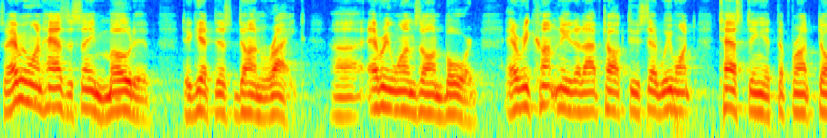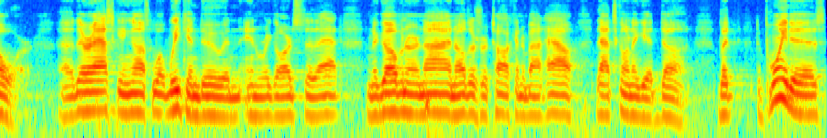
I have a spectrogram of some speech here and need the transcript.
So everyone has the same motive to get this done right. Uh, everyone's on board. Every company that I've talked to said, we want testing at the front door. Uh, they're asking us what we can do in, in regards to that, and the governor and I and others are talking about how that's going to get done. But the point is,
